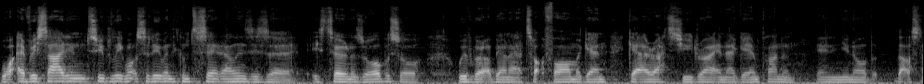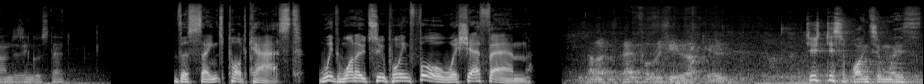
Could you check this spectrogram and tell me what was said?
what every side in Super League wants to do when they come to St Helens is uh, is turn us over so we've got to be on our top form again get our attitude right in our game plan and, and you know that, that'll stand us in good stead the Saints Podcast with 102.4 Wish FM. Had a painful review that game. Just disappointing with,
